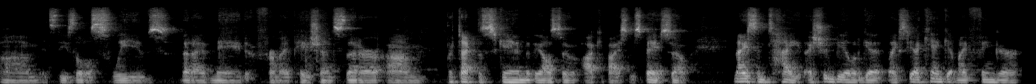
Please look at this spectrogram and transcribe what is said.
um, it's these little sleeves that I've made for my patients that are um, protect the skin, but they also occupy some space. So nice and tight. I shouldn't be able to get like, see, I can't get my finger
